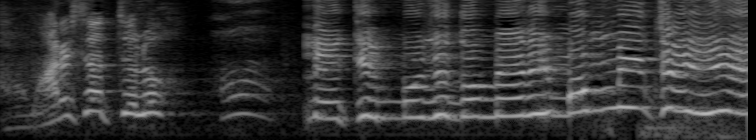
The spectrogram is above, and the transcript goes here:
हमारे साथ चलो। हाँ। लेकिन मुझे तो मेरी मम्मी चाहिए।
